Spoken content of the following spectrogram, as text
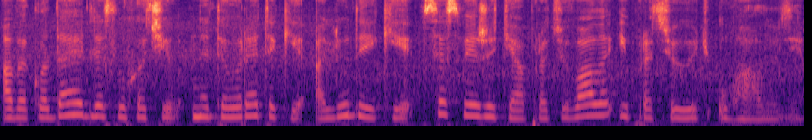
А викладають для слухачів не теоретики, а люди, які все своє життя працювали і працюють у галузі.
